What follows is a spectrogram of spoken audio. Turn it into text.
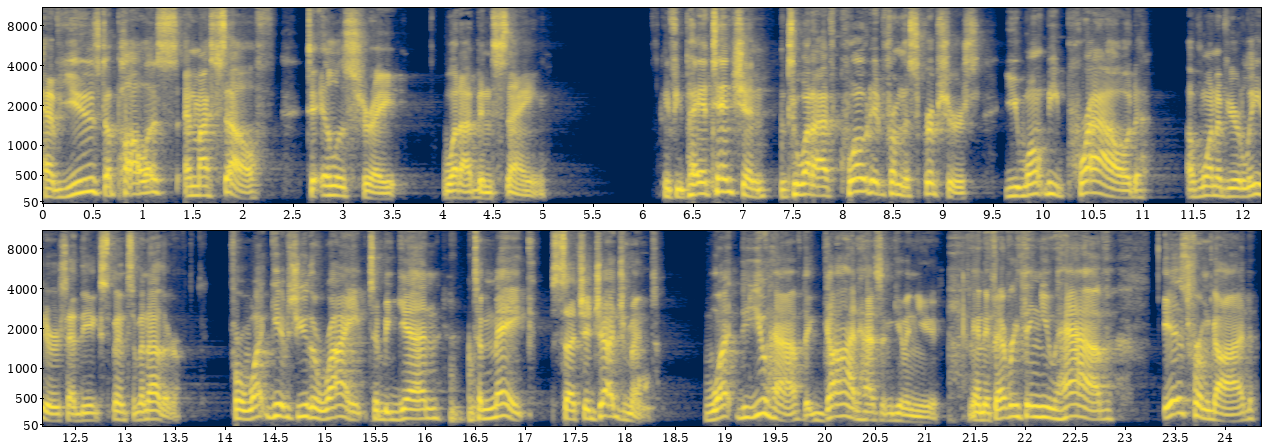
have used Apollos and myself to illustrate what I've been saying. If you pay attention to what I've quoted from the scriptures, you won't be proud of one of your leaders at the expense of another. For what gives you the right to begin to make such a judgment? What do you have that God hasn't given you? And if everything you have is from God,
